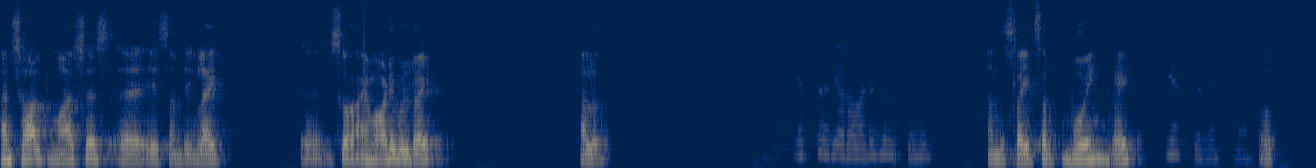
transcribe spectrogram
And salt marshes uh, is something like uh, so. I'm audible, right? Hello, Yes, sir, you're audible, sir. and the slides are moving, right? Yes, sir, yes, sir. Okay.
